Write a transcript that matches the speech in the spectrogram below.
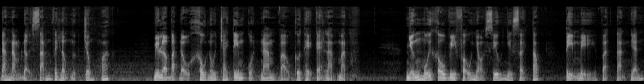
Đang nằm đợi sẵn với lồng ngực trống hoác. Miller bắt đầu khâu nối trái tim của Nam vào cơ thể kẻ lạ mặt. Những mũi khâu vi phẫu nhỏ xíu như sợi tóc Tỉ mỉ và tàn nhẫn.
